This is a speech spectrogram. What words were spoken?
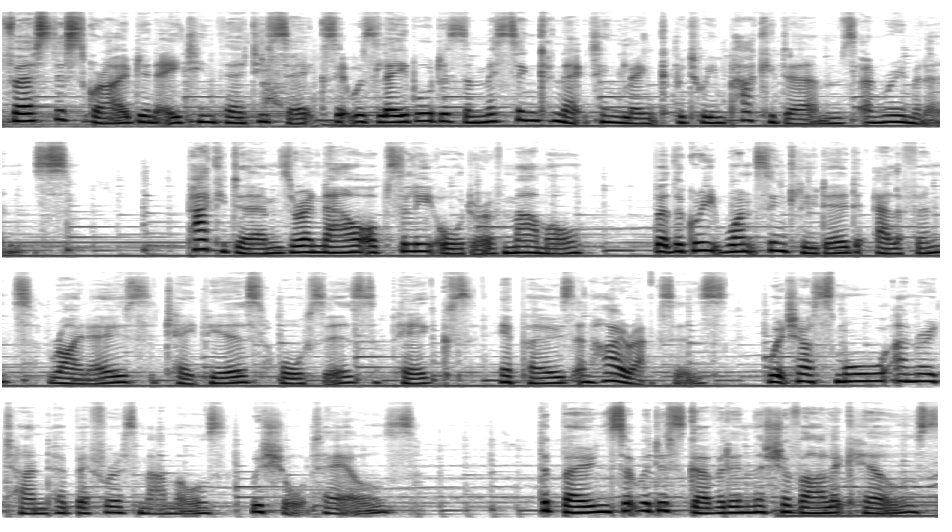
First described in 1836, it was labelled as the missing connecting link between pachyderms and ruminants. Pachyderms are a now obsolete order of mammal, but the group once included elephants, rhinos, tapirs, horses, pigs, hippos, and hyraxes, which are small and rotund herbivorous mammals with short tails. The bones that were discovered in the Shivalik Hills,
